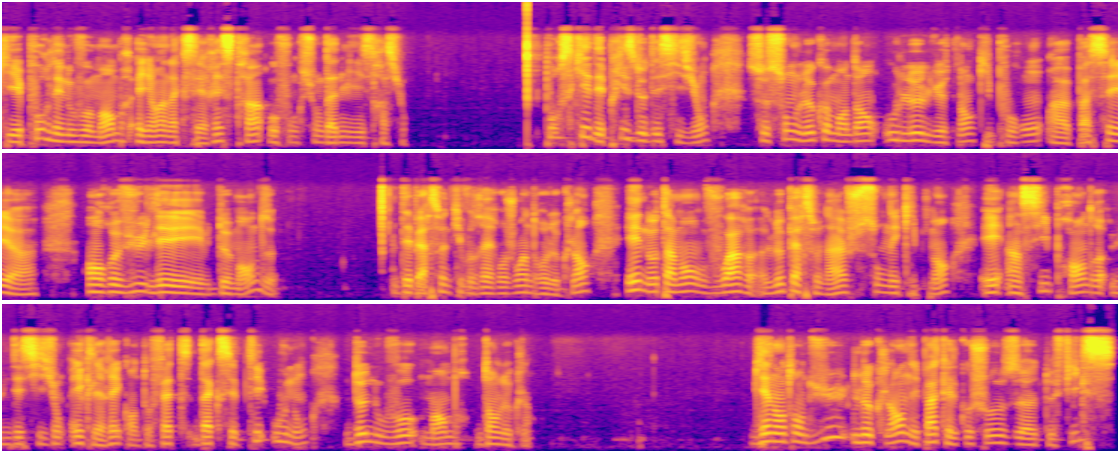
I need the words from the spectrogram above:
qui est pour les nouveaux membres ayant un accès restreint aux fonctions d'administration. Pour ce qui est des prises de décision, ce sont le commandant ou le lieutenant qui pourront euh, passer euh, en revue les demandes des personnes qui voudraient rejoindre le clan et notamment voir le personnage, son équipement et ainsi prendre une décision éclairée quant au fait d'accepter ou non de nouveaux membres dans le clan. Bien entendu, le clan n'est pas quelque chose de fixe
